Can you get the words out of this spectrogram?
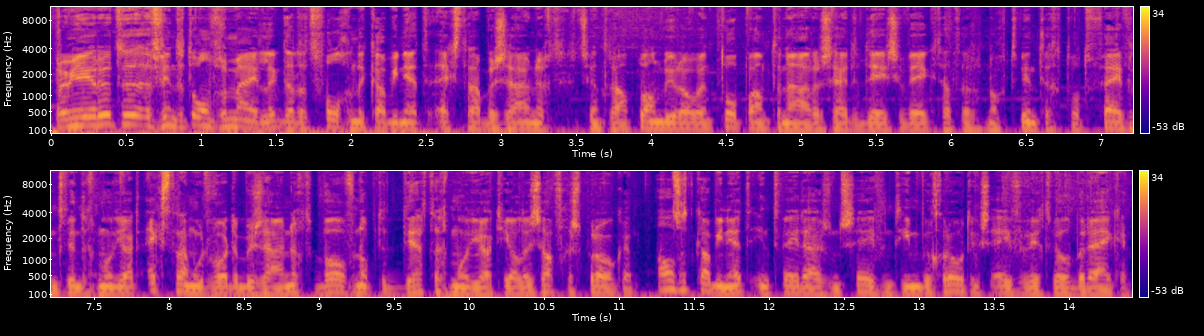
Premier Rutte vindt het onvermijdelijk dat het volgende kabinet extra bezuinigt. Centraal Planbureau en topambtenaren zeiden deze week dat er nog 20 tot 25 miljard extra moet worden bezuinigd... bovenop de 30 miljard die al is afgesproken. Als het kabinet in 2017 begrotingsevenwicht wil bereiken.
